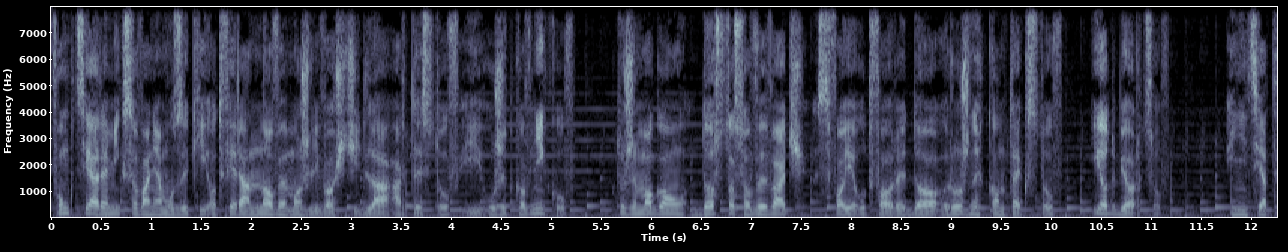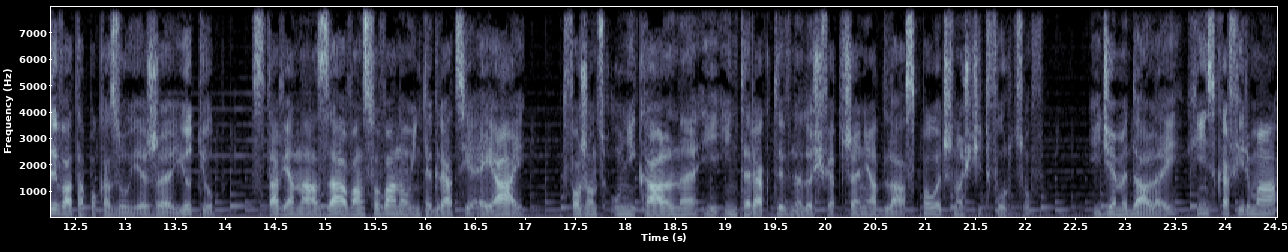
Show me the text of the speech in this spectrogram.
Funkcja remiksowania muzyki otwiera nowe możliwości dla artystów i użytkowników, którzy mogą dostosowywać swoje utwory do różnych kontekstów i odbiorców. Inicjatywa ta pokazuje, że YouTube stawia na zaawansowaną integrację AI, tworząc unikalne i interaktywne doświadczenia dla społeczności twórców. Idziemy dalej. Chińska firma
